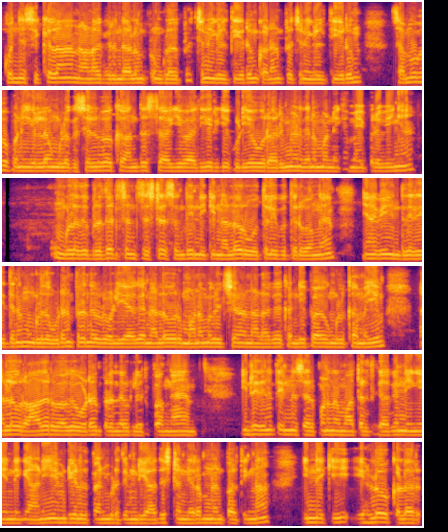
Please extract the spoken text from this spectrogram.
கொஞ்சம் சிக்கலான நாளாக இருந்தாலும் உங்களது பிரச்சனைகள் தீரும் கடன் பிரச்சனைகள் தீரும் சமூக பணிகளில் உங்களுக்கு செல்வாக்கு அந்தஸ்து ஆகியவை அதிகரிக்கக்கூடிய ஒரு அருமையான தினம் அன்னைக்கு அமைப்பெறுவீங்க உங்களது பிரதர்ஸ் அண்ட் சிஸ்டர்ஸ் வந்து இன்னைக்கு நல்ல ஒரு ஒத்துழைப்பு தருவாங்க. எனவே இந்த தினம் உங்களது உடன் பிறந்தவர்கள் வழியாக நல்ல ஒரு மன மகிழ்ச்சியான நாளாக கண்டிப்பாக உங்களுக்கு அமையும். நல்ல ஒரு ஆதரவாக உடன் பிறந்தவர்கள் இருப்பாங்க. இன்றைய தினத்தை இன்னும் சிறப்பானதாக மாற்றுறதுக்காக நீங்கள் இன்றைக்கி அணிய வேண்டிய அல்லது பயன்படுத்த வேண்டிய அதிர்ஷ்ட நிறம்னு பார்த்தீங்கன்னா இன்னைக்கு yellow colour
